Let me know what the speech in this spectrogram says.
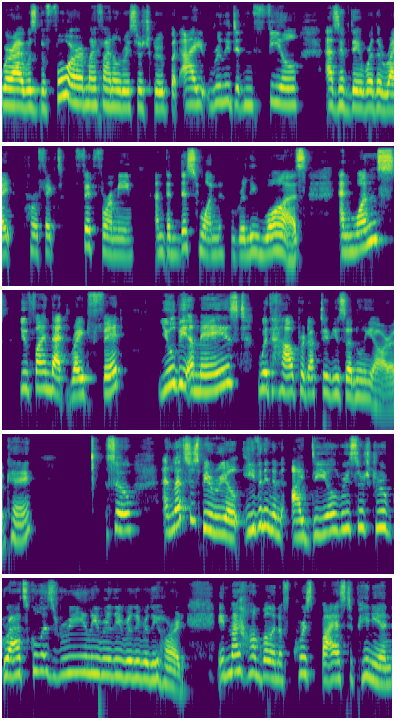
where I was before my final research group, but I really didn't feel as if they were the right perfect fit for me. And that this one really was. And once you find that right fit, you'll be amazed with how productive you suddenly are, okay? So, and let's just be real, even in an ideal research group, grad school is really, really, really, really hard. In my humble and, of course, biased opinion,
